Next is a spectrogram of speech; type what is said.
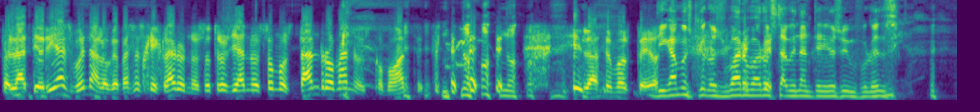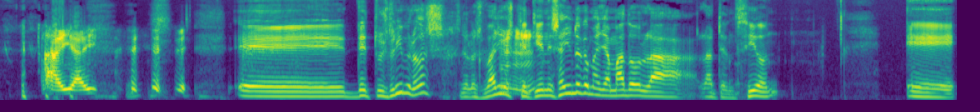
Pero la teoría es buena. Lo que pasa es que, claro, nosotros ya no somos tan romanos como antes. No, no. y lo hacemos peor. Digamos que los bárbaros también han tenido su influencia. Ahí, ahí. Eh, de tus libros, de los varios que Ujú. tienes, hay uno que me ha llamado la, la atención. Eh,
